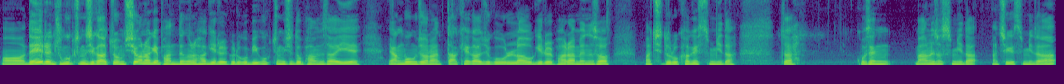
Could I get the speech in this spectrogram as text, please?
어, 내일은 중국 증시가 좀 시원하게 반등을 하기를 그리고 미국 증시도 밤 사이에 양봉 전환 딱 해가지고 올라오기를 바라면서 마치도록 하겠습니다. 자 고생 많으셨습니다. 마치겠습니다.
